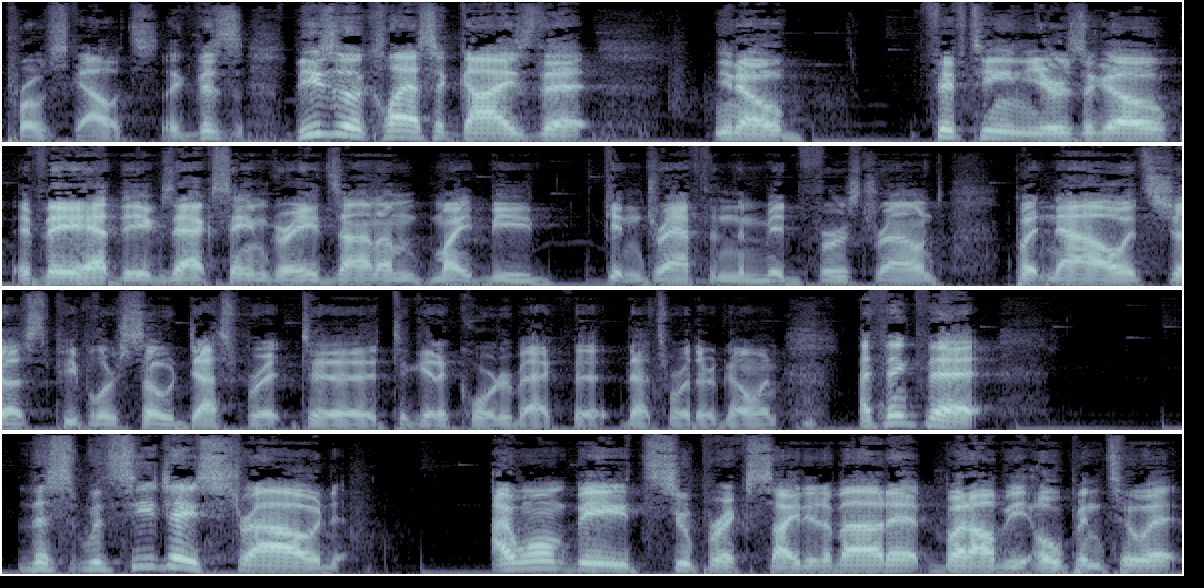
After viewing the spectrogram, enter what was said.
pro scouts. Like this, these are the classic guys that, you know, 15 years ago, if they had the exact same grades on them, might be getting drafted in the mid first round. But now it's just people are so desperate to to get a quarterback that that's where they're going. I think that this with CJ Stroud, I won't be super excited about it, but I'll be open to it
